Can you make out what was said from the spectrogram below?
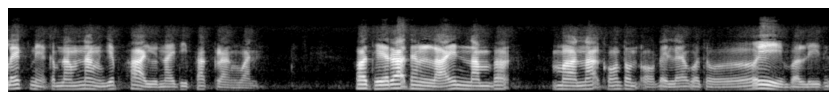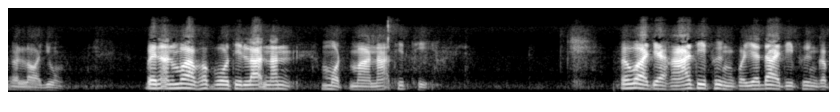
เล็กๆเนี่ยกำลังนั่งเย็บผ้าอยู่ในที่พักกลางวัน พระเถระท่านหลายนำพระมานะของตนออกได้แล้วก็โถอยบาลีที่ก็ลอยยุ่ง เป็นอันว่าพระโพธิละนั้นหมดมานะทิฏฐิเพราะว่าจะหาที่พึ่งก็จะได้ที่พึ่งกับ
